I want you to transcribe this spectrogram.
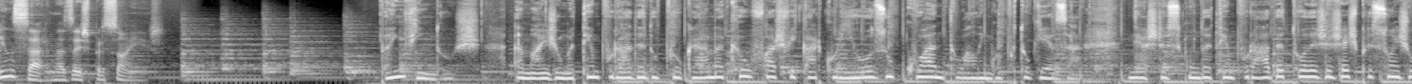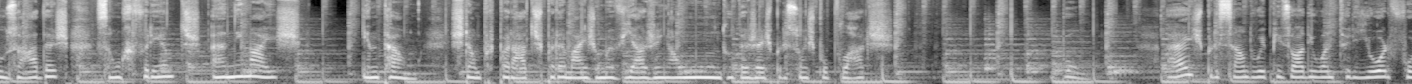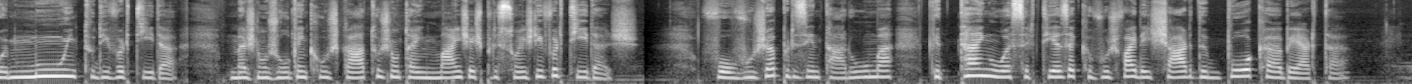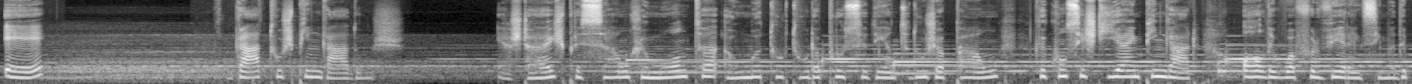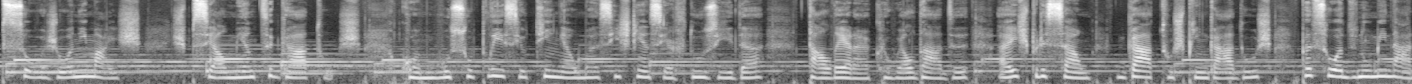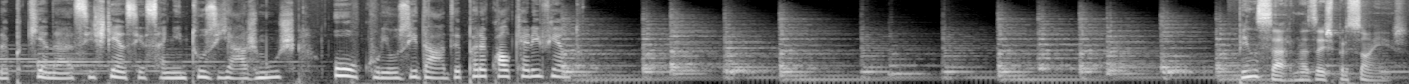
Pensar nas expressões. Bem-vindos a mais uma temporada do programa que o faz ficar curioso quanto à língua portuguesa. Nesta segunda temporada, todas as expressões usadas são referentes a animais. Então, estão preparados para mais uma viagem ao mundo das expressões populares? Bom, a expressão do episódio anterior foi muito divertida, mas não julguem que os gatos não têm mais expressões divertidas. Vou-vos apresentar uma que tenho a certeza que vos vai deixar de boca aberta. É gatos pingados. Esta expressão remonta a uma tortura procedente do Japão que consistia em pingar óleo a ferver em cima de pessoas ou animais, especialmente gatos. Como o suplício tinha uma assistência reduzida, tal era a crueldade, a expressão gatos pingados passou a denominar a pequena assistência sem entusiasmos ou curiosidade para qualquer evento. Pensar nas expressões.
